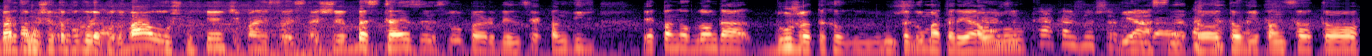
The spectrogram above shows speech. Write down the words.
Bardzo mi się to w ogóle podobało, uśmiechnięci Państwo jesteście, bez tezy, super, więc jak Pan widzi, jak Pan ogląda dużo tego, tego materiału, jasne, tak. to, to wie Pan co, to,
